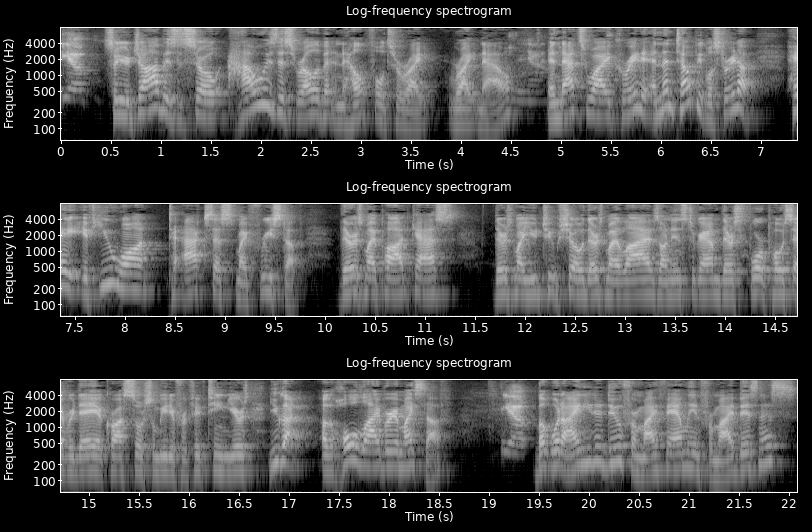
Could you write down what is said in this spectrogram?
yep So your job is to show how is this relevant and helpful to right right now, Yeah. and that's why I create it. And then tell people straight up, hey, if you want to access my free stuff, there's my podcast, there's my YouTube show, there's my lives on Instagram, there's four posts every day across social media for 15 years. You got a whole library of my stuff. Yeah. But what I need to do for my family and for my business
